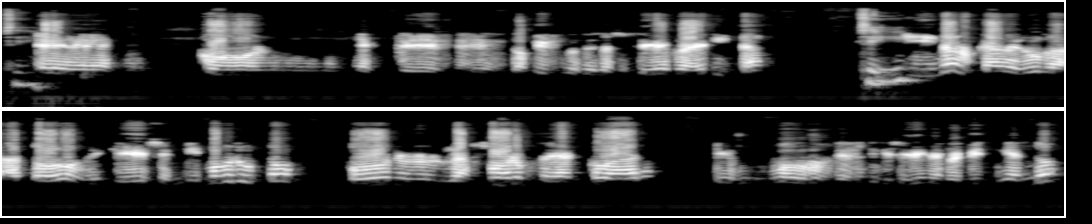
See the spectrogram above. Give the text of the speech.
Sí. Eh, con este, los miembros de la sociedad israelita. Y no nos cabe duda a todos de que es el mismo grupo por la forma de actuar, que es un modo que se viene repitiendo,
